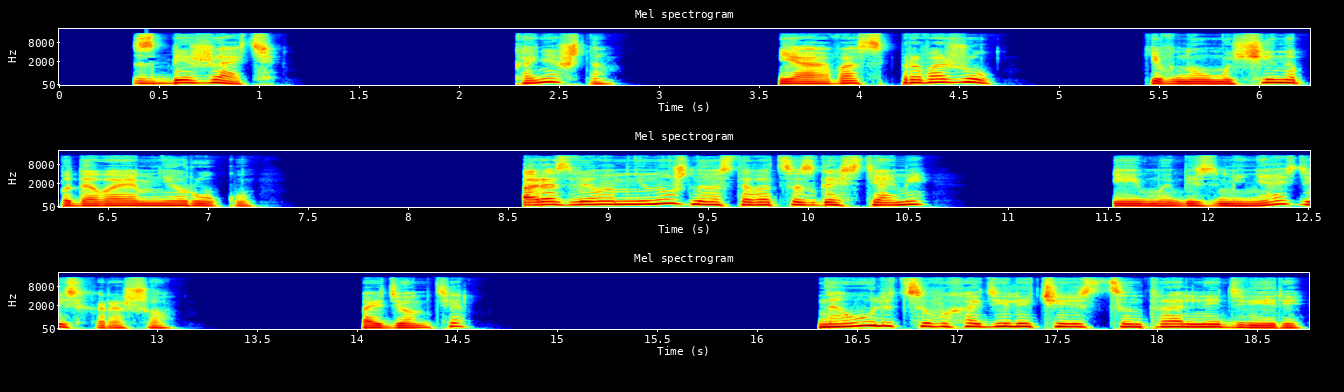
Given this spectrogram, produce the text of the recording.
— сбежать. «Конечно, я вас провожу», — кивнул мужчина, подавая мне руку. А разве вам не нужно оставаться с гостями? И мы без меня здесь хорошо. Пойдемте. На улицу выходили через центральные двери.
